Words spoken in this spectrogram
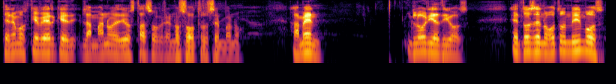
tenemos que ver que la mano de Dios está sobre nosotros, hermano. Amén. Gloria a Dios. Entonces nosotros mismos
